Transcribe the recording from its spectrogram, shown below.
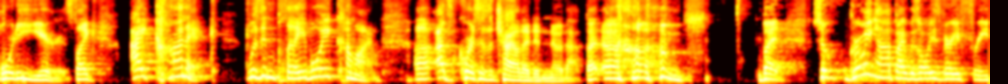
40 years. Like, iconic. Was in Playboy. Come on. Uh, of course, as a child, I didn't know that. But, um, but so growing up, I was always very free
